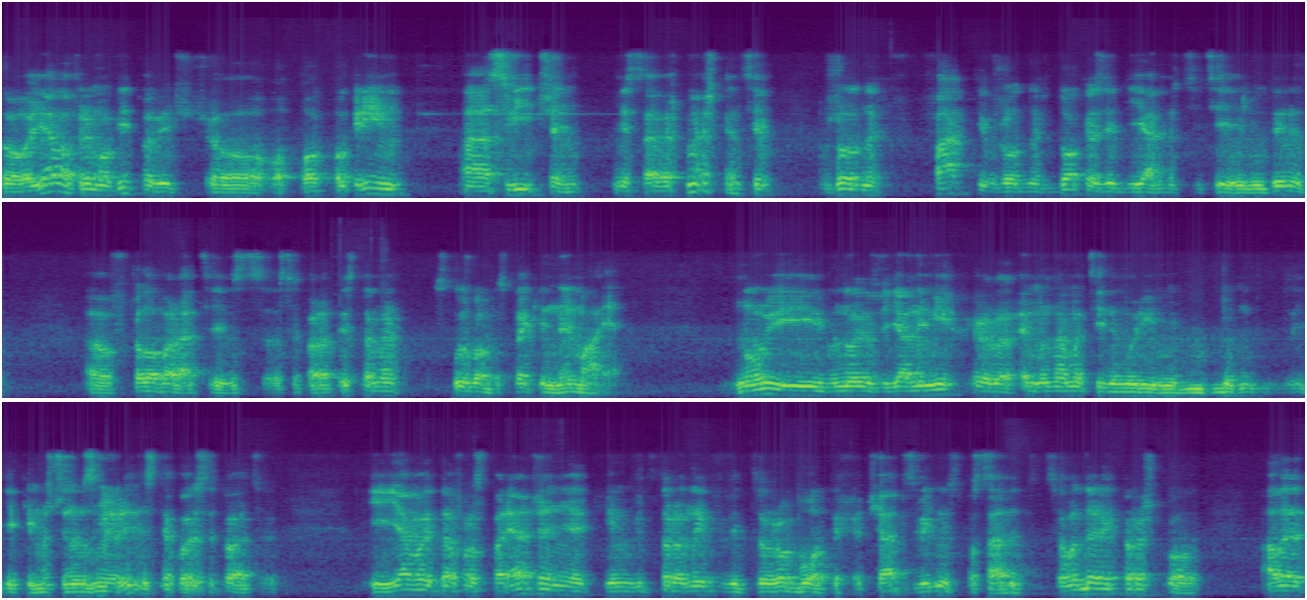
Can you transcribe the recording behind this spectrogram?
то я отримав відповідь, що окрім свідчень місцевих мешканців, жодних фактів, жодних доказів діяльності цієї людини в колаборації з сепаратистами Служба безпеки не має. Ну і ну, я не міг е, на емоційному рівні якимось чином змиритися з такою ситуацією. І я видав розпорядження, яким відсторонив від роботи, хоча б звільнив з посади цього директора школи. Але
